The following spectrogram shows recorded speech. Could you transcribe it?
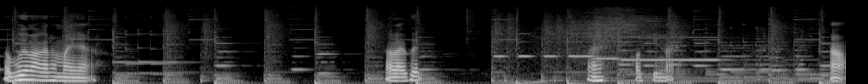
เราเพื่อนมากันทำไมเนี่ย อะไรเพื่อนไปขอกินหน่อยอ้าว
